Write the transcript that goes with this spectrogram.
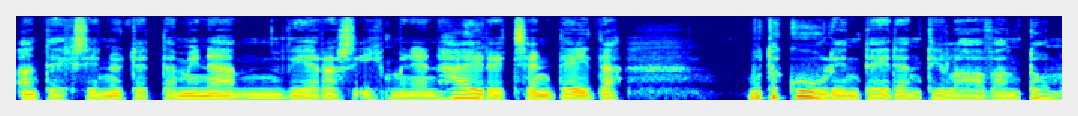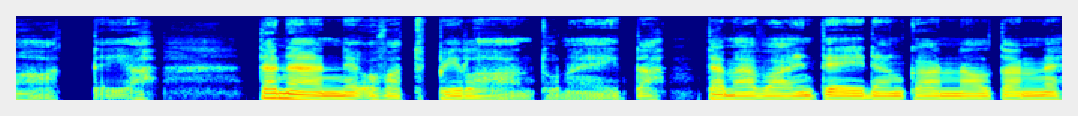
anteeksi nyt, että minä vieras ihminen häiritsen teitä, mutta kuulin teidän tilaavan tomaatteja. Tänään ne ovat pilaantuneita. Tämä vain teidän kannaltanne.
